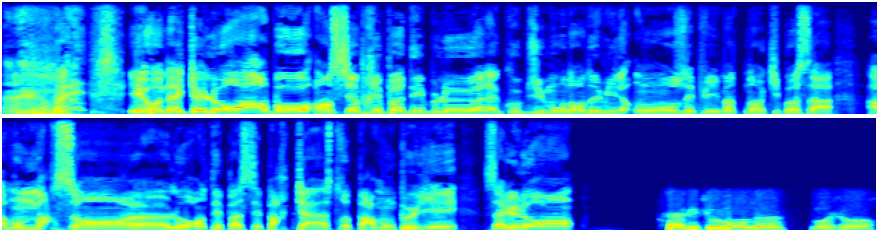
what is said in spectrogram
Et on accueille Laurent Arbeau, ancien prépa des Bleus à la Coupe du Monde en 2011 et puis maintenant qui bosse à, à Mont-de-Marsan. Euh, Laurent, t'es passé par Castres, par Montpellier. Salut Laurent. Salut tout le monde. Bonjour.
